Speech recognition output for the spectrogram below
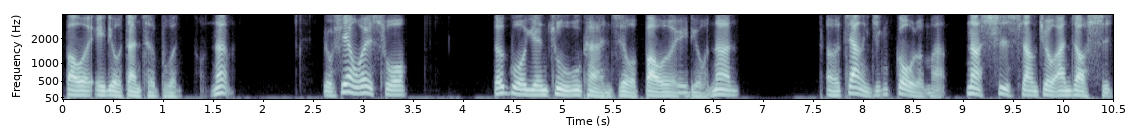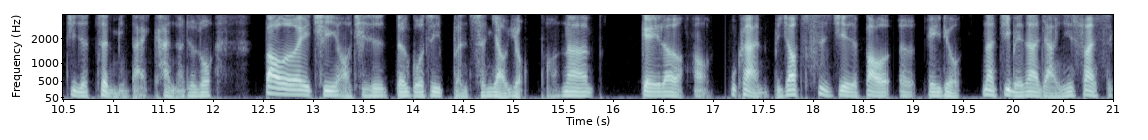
豹二 A 六战车部分。那有些人会说，德国援助乌克兰只有豹二 A 六，那呃这样已经够了吗？那事实上就按照实际的证明来看呢，就是说豹二 A 七哦，其实德国自己本身要用啊，那。给了哦，乌克兰比较次阶的豹二 A 六，那基本上讲已经算是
